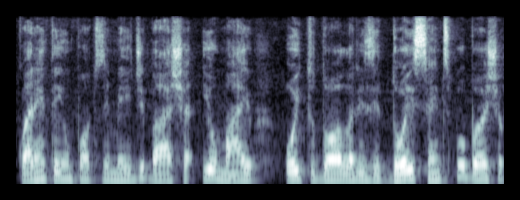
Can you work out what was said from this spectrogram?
41 pontos e meio de baixa. E o maio, 8 dólares e 2 centos por bushel,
